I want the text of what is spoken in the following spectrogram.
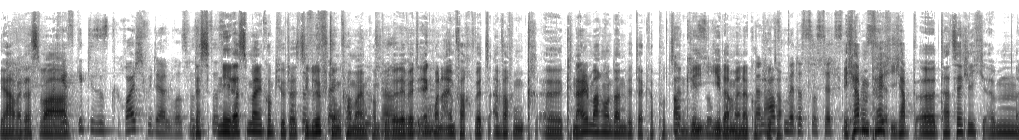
ja, aber das war. Jetzt geht dieses Geräusch wieder los. Was Das, ist das? nee, das ist mein Computer, das ist Ach, die Lüftung von meinem Computer. Der wird Mhm. irgendwann einfach, wird einfach einen äh, Knall machen und dann wird der kaputt sein, Okay, wie super. jeder meiner Dann Computer. hoffen wir, dass das jetzt Ich habe ein. Pech. Ich habe äh, tatsächlich ähm, äh,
